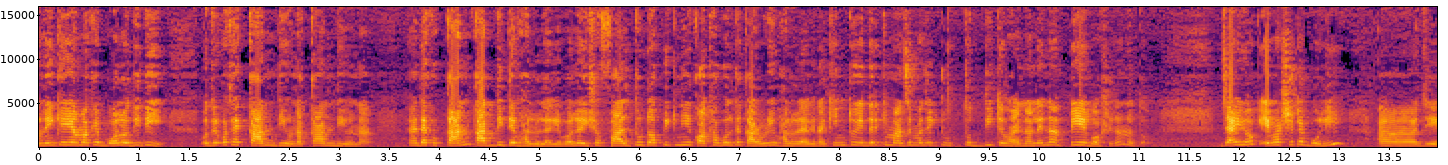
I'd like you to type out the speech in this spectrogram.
অনেকেই আমাকে বলো, দিদি, ওদের কথায় কান দিও না, কান দিও না। হ্যাঁ দেখো, কান কাট দিতে ভালো লাগে বলো? এইসব ফালতু টপিক নিয়ে কথা বলতে কারোরই ভালো লাগে না, কিন্তু এদেরকে মাঝে মাঝে একটু উত্তর দিতে হয়, নাহলে না পেয়ে বসে, জানো তো। যাই হোক, এবার সেটা বলি যে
